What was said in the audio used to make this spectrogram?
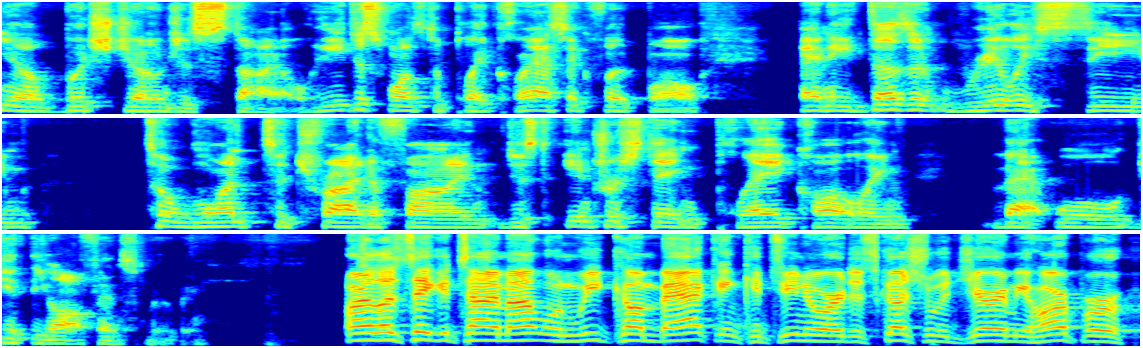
you know, Butch Jones's style. He just wants to play classic football, and he doesn't really seem to want to try to find just interesting play calling that will get the offense moving. All right, let's take a timeout. When we come back and continue our discussion with Jeremy Harper,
